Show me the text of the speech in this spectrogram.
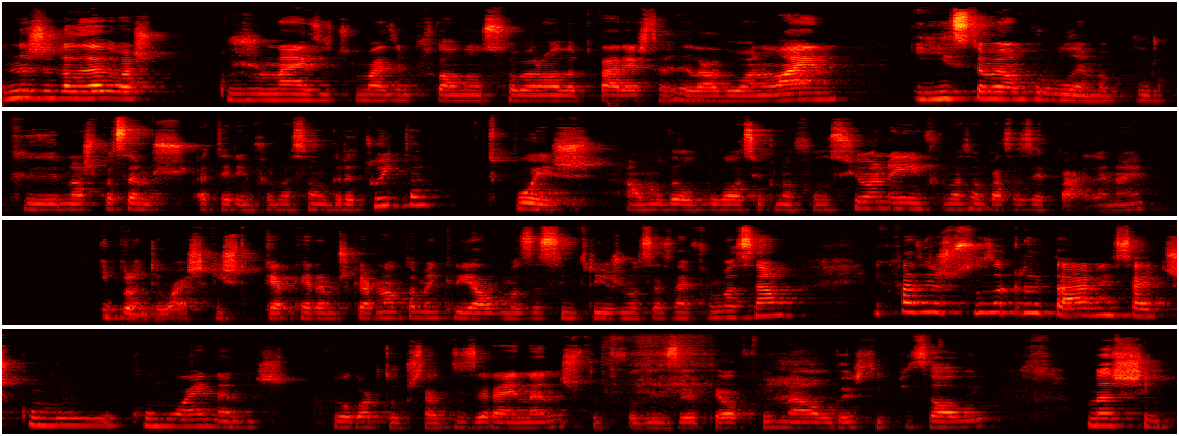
na generalidade, eu acho que os jornais e tudo mais em Portugal não souberam adaptar esta realidade online. E isso também é um problema, porque nós passamos a ter informação gratuita, depois há um modelo de negócio que não funciona e a informação passa a ser paga, não é? E pronto, eu acho que isto, quer queiramos, quer não, também cria algumas assimetrias no acesso à informação e que fazem as pessoas acreditarem em sites como, como a Enanas. Eu agora estou a gostar de dizer a Enanas, portanto vou dizer até ao final deste episódio. Mas sim.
